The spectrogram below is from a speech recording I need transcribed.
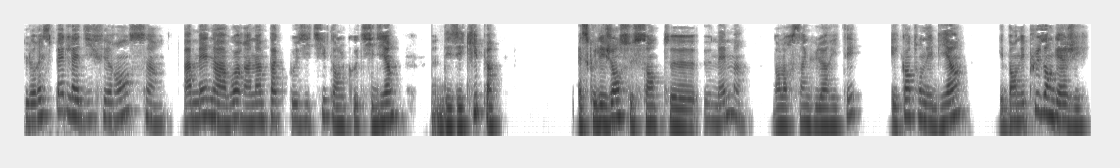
Le respect de la différence amène à avoir un impact positif dans le quotidien des équipes. Parce que les gens se sentent euh, eux-mêmes dans leur singularité. Et quand on est bien, eh ben on est plus engagé.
